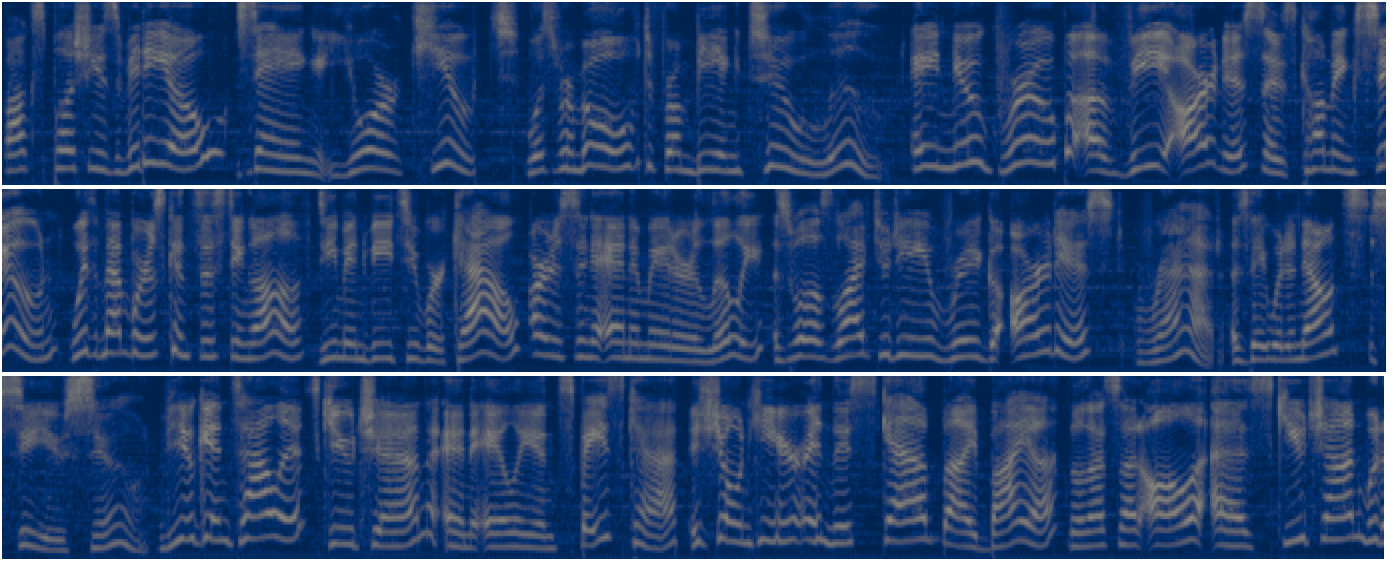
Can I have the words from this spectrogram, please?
Fox Plushie's video saying you're cute was removed from being too lewd. A new group of V artists is coming soon, with members consisting of Demon VTuber Cal, artist and animator Lily, as well as live 2D rig artist Rad, as they would announce see you soon. Vugan talent Q-chan and Alien Space Cat is shown here in this scab by Baya. Though that's not all, as Q-chan would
